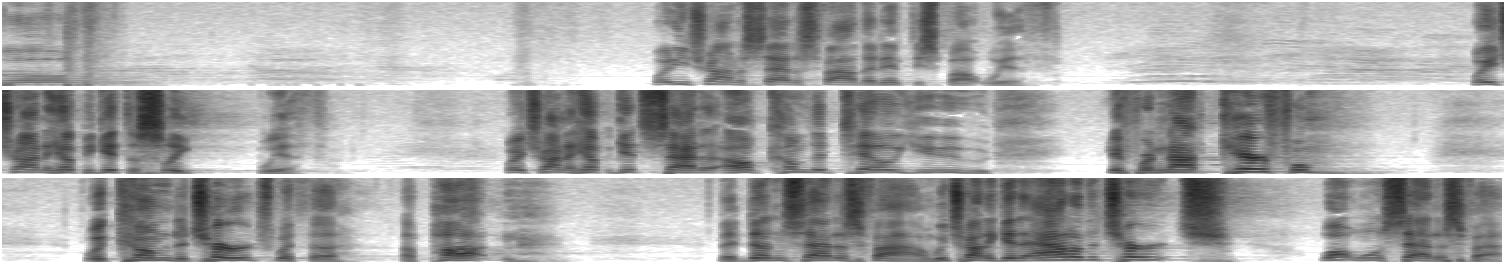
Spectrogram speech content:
Oh. What are you trying to satisfy that empty spot with? What are you trying to help you get to sleep with? What are you trying to help you get satisfied? I'll come to tell you if we're not careful, we come to church with a, a pot that doesn't satisfy. We try to get out of the church, what won't satisfy?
